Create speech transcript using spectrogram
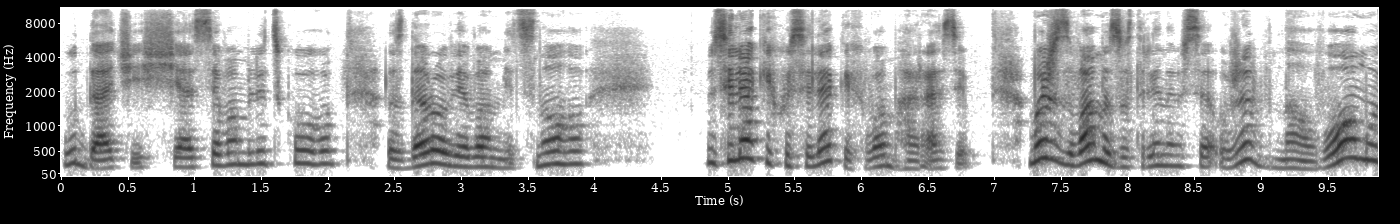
удачі, щастя вам людського, здоров'я вам міцного, усіляких усіляких вам гараздів. Ми ж з вами зустрінемося уже в новому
